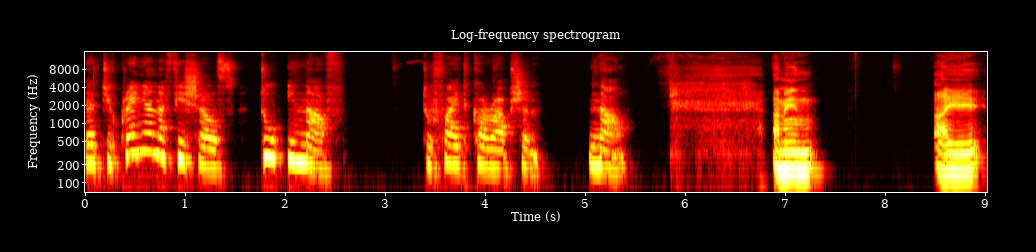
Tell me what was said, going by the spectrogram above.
that ukrainian officials do enough to fight corruption now? I mean I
